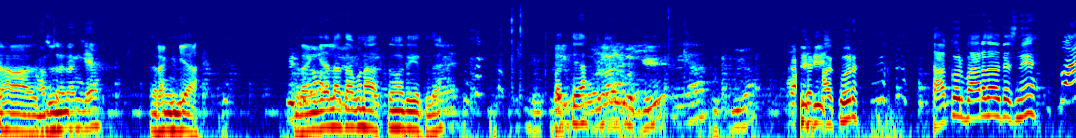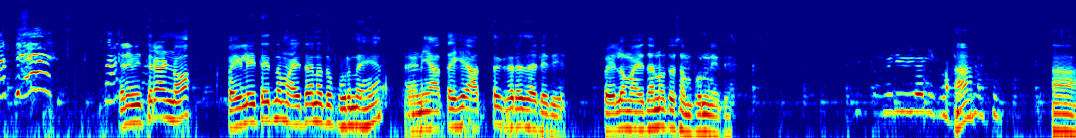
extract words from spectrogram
हा रंग्या रंग्या रंग्याला आता आपण आतमध्ये घेतलंय पत्त्या ठाकूर ठाकूर बारा धावतेस ने आणि मित्रांनो पहिलं इथे ना मैदान होतं पूर्ण हे. आणि आता हे आत्ता घरं झाले ते. पहिलं मैदान होतं संपूर्ण इथे. हा? हा.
